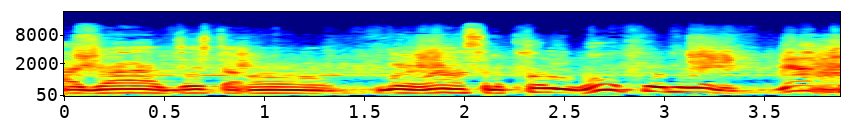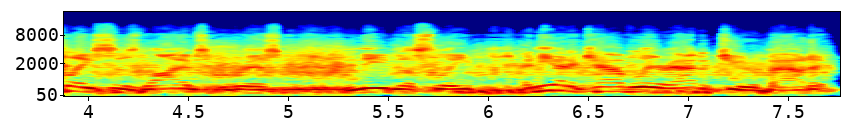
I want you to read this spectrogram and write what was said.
I drive just to um get around so the police won't pull me over. That places lives at risk needlessly, and he had a cavalier attitude about it.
